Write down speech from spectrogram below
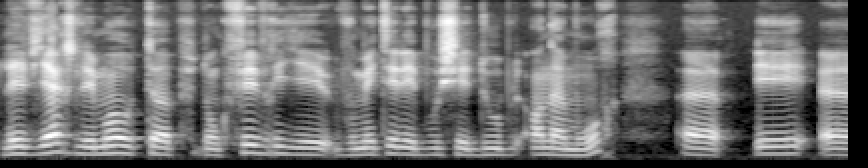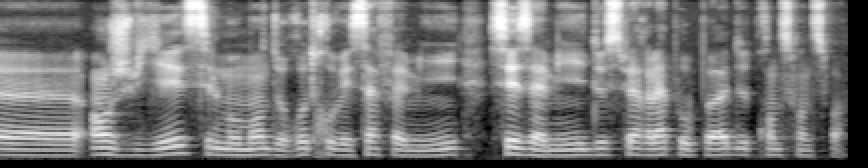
Les vierges, les mois au top. Donc février, vous mettez les bouchées doubles en amour. Euh, et euh, en juillet, c'est le moment de retrouver sa famille, ses amis, de se faire la popote, de prendre soin de soi.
